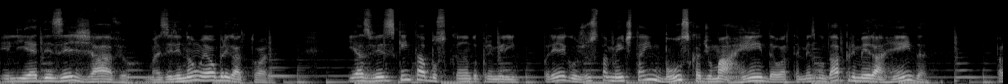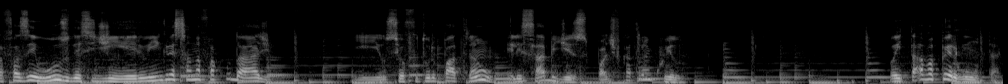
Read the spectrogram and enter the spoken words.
ele é desejável, mas ele não é obrigatório. E às vezes quem está buscando o primeiro emprego justamente está em busca de uma renda ou até mesmo da primeira renda para fazer uso desse dinheiro e ingressar na faculdade. E o seu futuro patrão, ele sabe disso, pode ficar tranquilo. Oitava pergunta:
